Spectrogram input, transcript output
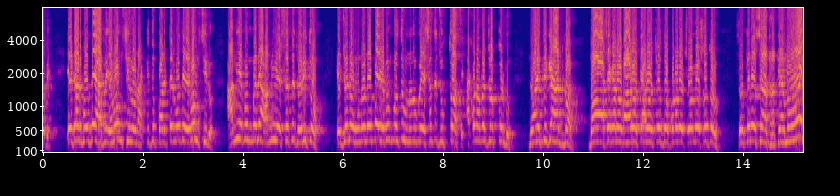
হবে। এটার মধ্যে এবং ছিল না, কিন্তু পরেরটার মধ্যে এবং ছিল। আমি এবং মানে আমি এর সাথে জড়িত। এর জন্য উননব্বই এবং বলতে উননব্বই এর সাথে যুক্ত আছে। এখন আমরা যোগ করব। নয় থেকে আট ঘর দশ, এগারো, বারো, তেরো, চোদ্দ, পনেরো, ষোলো, সতেরো। সতেরো, সাত। হাতে আমার।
